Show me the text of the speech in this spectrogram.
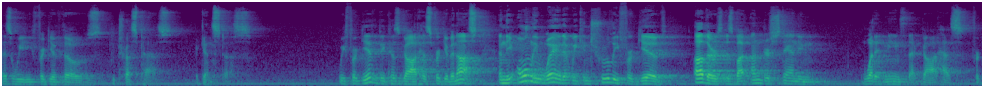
as we forgive those who trespass against us. We forgive because God has forgiven us. And the only way that we can truly forgive others is by understanding what it means that God has for,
